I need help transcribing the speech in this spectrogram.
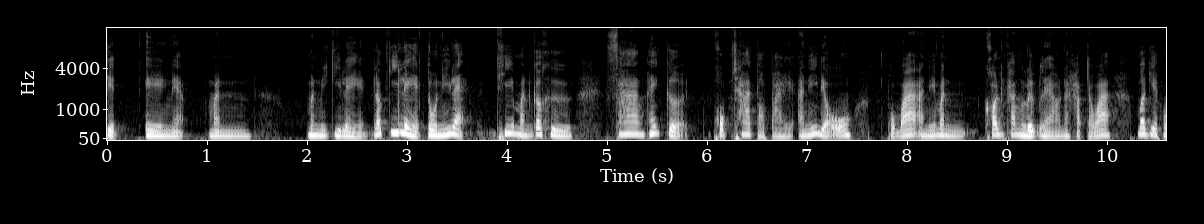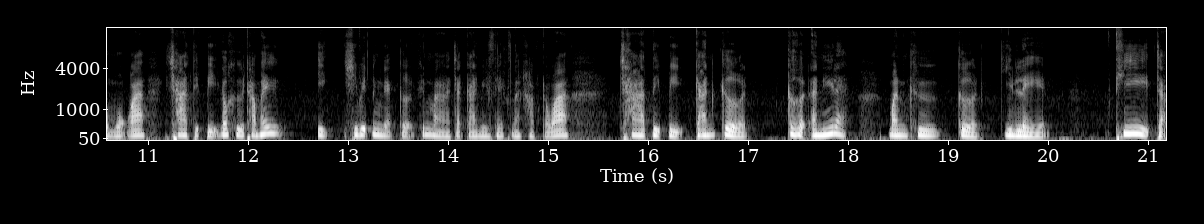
จิตเองเนี่ยมันมันมีกิเลสแล้วกิเลสตัวนี้แหละ ที่มันก็คือสร้างให้เกิดภพชาติต่อไป อันนี้เดี๋ยว ผมว่าอันนี้มันค่อนข้างลึกแล้วนะครับ แต่ว่าเมื่อกี้ผมบอกว่าชาติปิก็คือทำให้อีกชีวิตหนึ่งเนี่ยเกิดขึ้นมาจากการมีเซ็กส์นะครับ แต่ว่าชาติปิการเกิดเกิดอันนี้แหละ มันคือเกิดกิเลสที่จะ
